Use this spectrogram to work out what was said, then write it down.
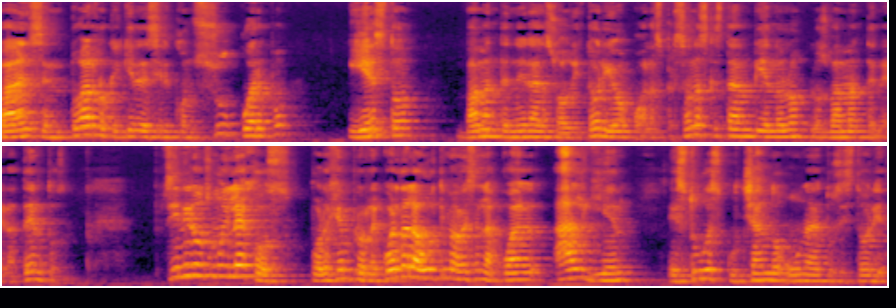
va a acentuar lo que quiere decir con su cuerpo y esto va a mantener a su auditorio o a las personas que están viéndolo, los va a mantener atentos. Sin irnos muy lejos, por ejemplo, recuerda la última vez en la cual alguien estuvo escuchando una de tus historias.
